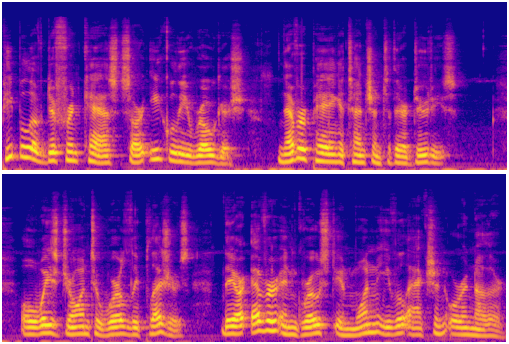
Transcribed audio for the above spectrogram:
People of different castes are equally roguish, never paying attention to their duties. Always drawn to worldly pleasures, they are ever engrossed in one evil action or another.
